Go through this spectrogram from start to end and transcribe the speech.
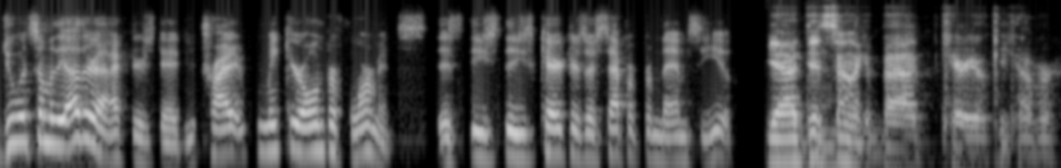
do what some of the other actors did. You try to make your own performance. It's, these these characters are separate from the MCU. Yeah, it did sound like a bad karaoke cover.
